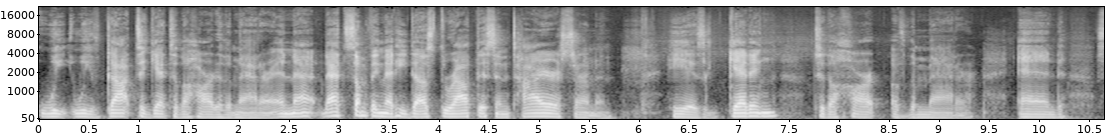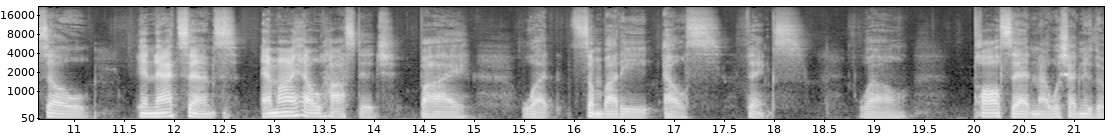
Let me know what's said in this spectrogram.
we we've got to get to the heart of the matter. And that that's something that he does throughout this entire sermon. He is getting to the heart of the matter. And so in that sense am i held hostage by what somebody else thinks? Well Paul said, and I wish I knew the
